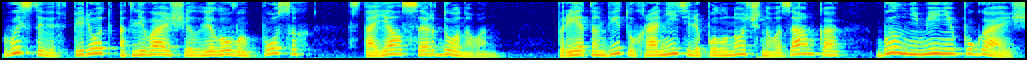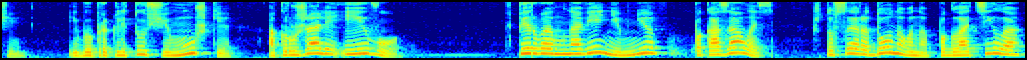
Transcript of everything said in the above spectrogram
выставив вперед отливающий лиловым посох, стоял сэр Донован. При этом вид у хранителя полуночного замка был не менее пугающий, ибо проклятущие мушки – окружали и его. В первое мгновение мне показалось, что сэра Донована поглотила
